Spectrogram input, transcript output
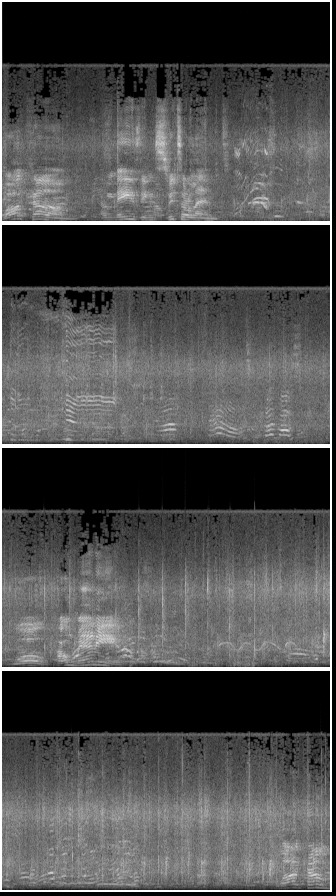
Welcome. Amazing Switzerland. Whoa, how many? Welcome.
